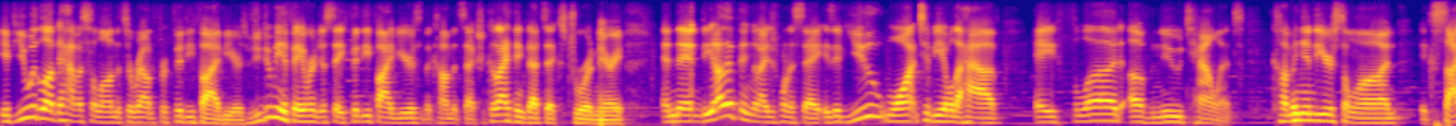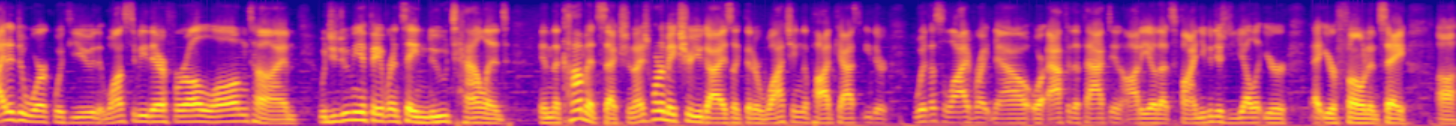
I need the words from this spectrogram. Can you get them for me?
if you would love to have a salon that's around for 55 years, would you do me a favor and just say 55 years in the comment section? Because I think that's extraordinary. And then the other thing that I just want to say is if you want to be able to have a flood of new talent coming into your salon, excited to work with you, that wants to be there for a long time, would you do me a favor and say new talent in the comments section? I just want to make sure you guys like that are watching the podcast either with us live right now or after the fact in audio. That's fine. You can just yell at your at your phone and say, uh,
